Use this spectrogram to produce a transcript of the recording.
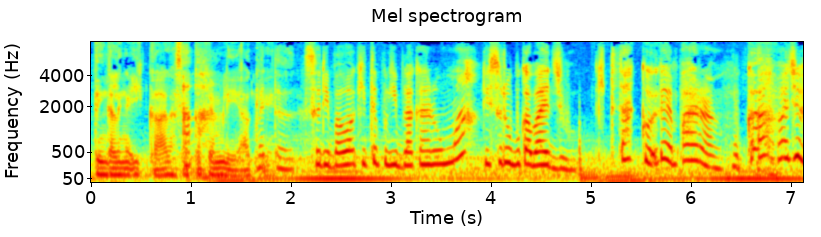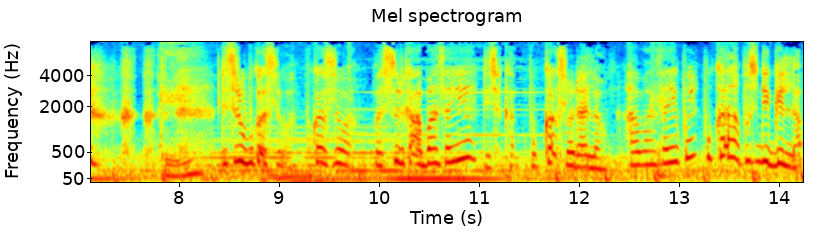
tinggal dengan Ika lah Satu uh, family. Okay. Betul. So dia bawa kita pergi belakang rumah Dia suruh buka baju. Kita takut kan Parang. Buka lah baju. Okay Dia suruh buka seluar Buka seluar Lepas tu dekat abang saya Dia cakap Buka seluar dalam. Abang okay. saya pun Buka lah Lepas tu dia gelap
